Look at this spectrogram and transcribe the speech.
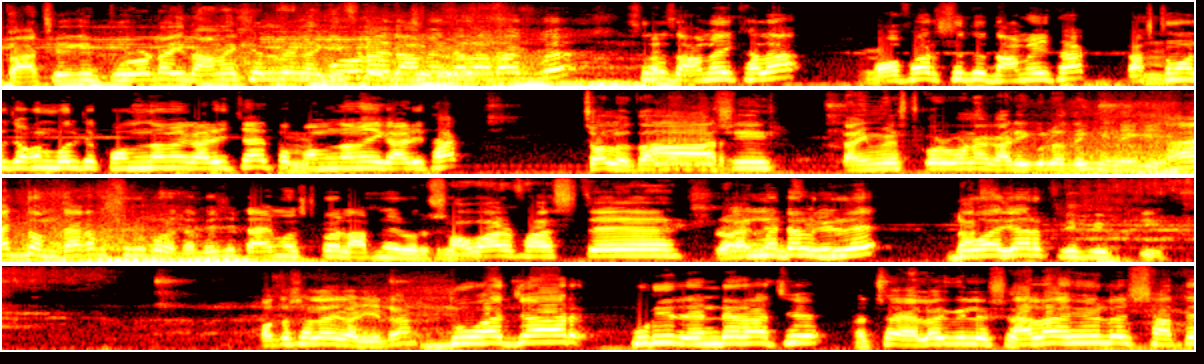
তো আজকে কি পুরোটাই দামে খেলবে নাকি পুরোটাই দামে খেলা থাকবে শুধু দামেই খেলা অফার শুধু দামেই থাক। কাস্টমার যখন বলছে কম দামে গাড়ি চায় তো কম দামেই গাড়ি থাক। চলো তাহলে বেশি টাইম ওয়েস্ট করব না গাড়িগুলো দেখি নাকি? হ্যাঁ একদম দেখাতে শুরু করে দাও বেশি টাইম ওয়েস্ট করে লাভ নেই সবার ফার্স্টে মেটাল গ্রে দু হাজার থ্রি ফিফটি কত সালের গাড়ি এটা? দু হাজার কুড়ির এন্ডের আছে। আচ্ছা অ্যালয় সাথে? অ্যালয় হুইলের সাথে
